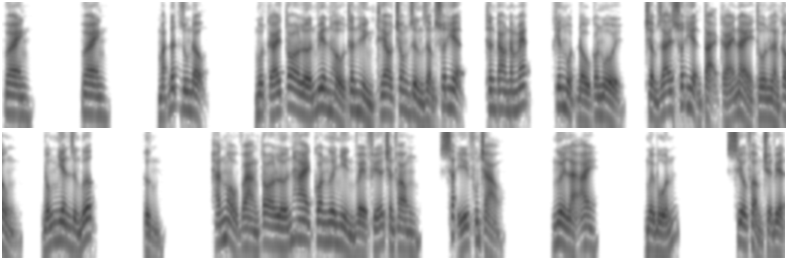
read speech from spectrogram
Vâng! Vâng! Mặt đất rung động. Một cái to lớn viên hầu thân hình theo trong rừng rậm xuất hiện, thân cao 5 mét, khiêng một đầu con ngồi, chậm rãi xuất hiện tại cái này thôn làng cổng, đống nhiên dừng bước. Ừm. Hắn màu vàng to lớn hai con ngươi nhìn về phía Trần Phong, sắc ý phun trào. Ngươi là ai? 14. Siêu phẩm truyện Việt.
